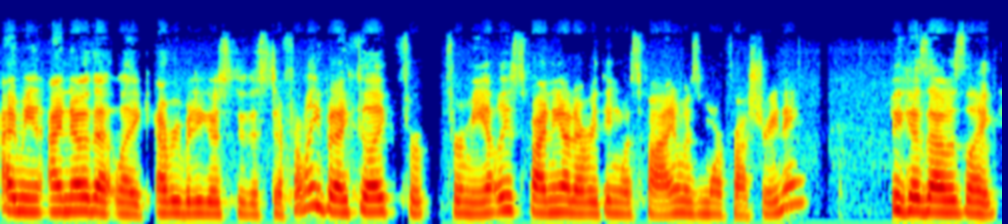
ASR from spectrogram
I mean, I know that like everybody goes through this differently, but I feel like for, for me, at least finding out everything was fine was more frustrating because I was like,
